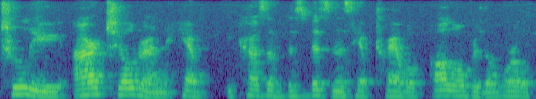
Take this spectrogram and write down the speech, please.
truly, our children have, because of this business, have traveled all over the world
